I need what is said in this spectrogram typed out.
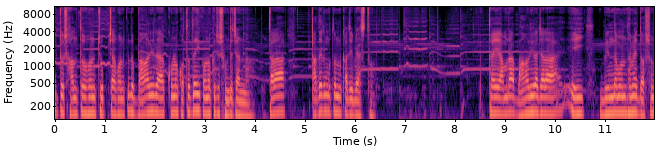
একটু শান্ত হন, চুপচাপ হন, কিন্তু বাঙালিরা কোনো কথাতেই কোনো কিছু শুনতে চান না। তারা তাদের মতন কাজে ব্যস্ত। তাই আমরা বাঙালিরা যারা এই বৃন্দাবন ধামে দর্শন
